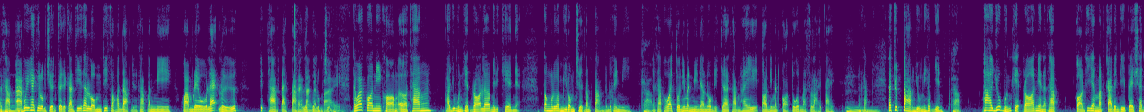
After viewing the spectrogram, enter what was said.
นะครับอ่าพูดง่ายๆคือลมเฉือนเกิดจากการที่ถ้าลมที่สองระดับเนี่ยนะครับมันมีความเร็วและหรือทิศทางแตกต่างแตกักนเรียต่างกกัว่านลมไปเฉือนแต่ว่ากรณีของเอ่อทั้งพายุหมุนเขตร้อนและเมดิเคนเนี่ย ต้องเรียกว่ามีลมเฉือนต่ำๆหรือไม่ค่อยมีครับนะครับเพราะว่าตัวนี้มันมีแนวโน้มที่จะทำให้ตอนที่มันก่อตัวขึ้นมาสลายไปอืมนะครับแต่จุดต่างอยู่นี่ครับยินครับพายุหมุนเขตร้อนเนี่ยนะครับก่อนที่จะมากลายเป็น depression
